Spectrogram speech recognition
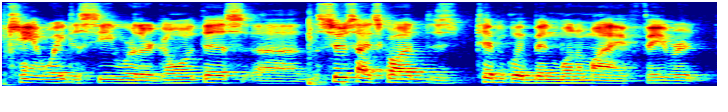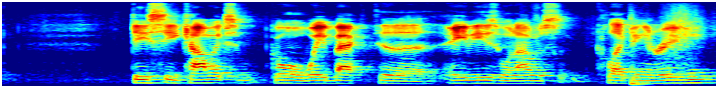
can't wait to see where they're going with this. Uh, the Suicide Squad has typically been one of my favorite DC comics, going way back to the '80s when I was collecting and reading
